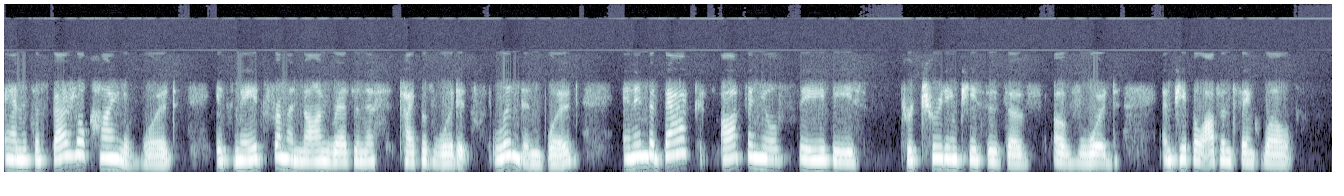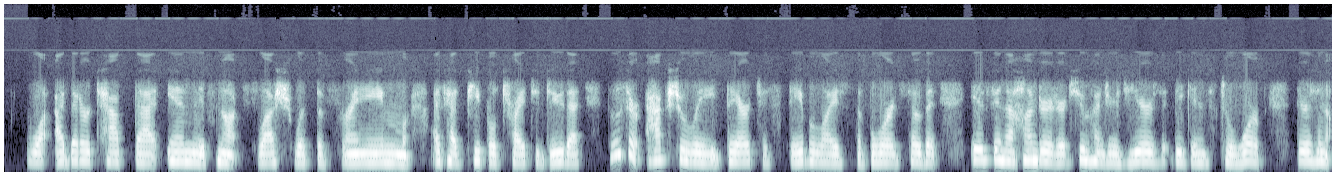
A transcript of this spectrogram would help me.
and it's a special kind of wood. It's made from a non-resinous type of wood. It's linden wood and in the back, often you'll see these protruding pieces of, of wood, and people often think, well, well, I better tap that in. It's not flush with the frame. I've had people try to do that. Those are actually there to stabilize the board so that if in 100 or 200 years it begins to warp, there's an,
